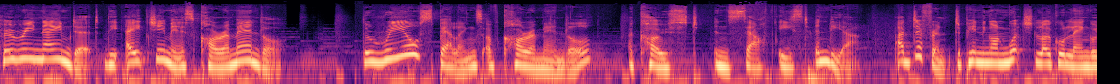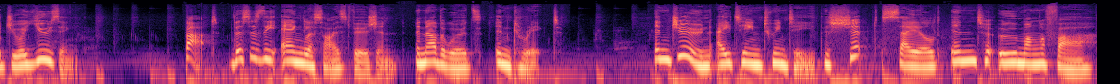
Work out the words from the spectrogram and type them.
who renamed it the HMS Coromandel. The real spellings of Coromandel, a coast in southeast India, are different depending on which local language you are using. But this is the anglicised version, in other words, incorrect. In June 1820, the ship sailed into Umangawha,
